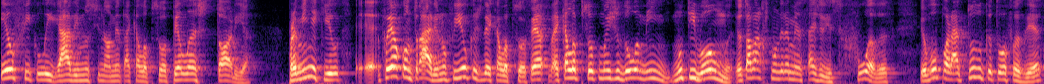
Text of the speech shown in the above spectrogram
Eu fico ligado emocionalmente àquela pessoa pela história. Para mim aquilo eh, foi ao contrário, não fui eu que ajudei aquela pessoa, foi aquela pessoa que me ajudou a mim, motivou-me. Eu estava a responder a mensagem e disse: foda-se, eu vou parar tudo o que eu estou a fazer,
